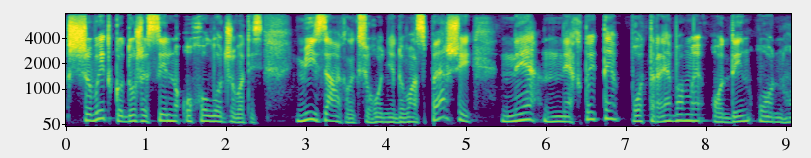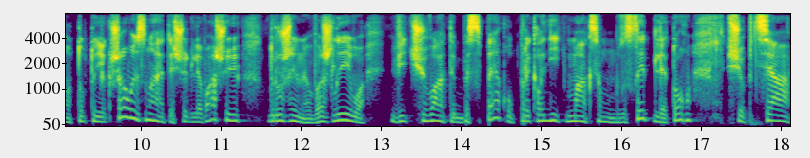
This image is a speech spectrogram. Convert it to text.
швидко, дуже сильно охолоджуватись. Мій заклик сьогодні до вас перший: не нехтуйте потребами один одного. Тобто, якщо ви знаєте, що для вашої дружини важливо відчувати безпеку, прикладіть максимум зусиль для того, щоб ця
